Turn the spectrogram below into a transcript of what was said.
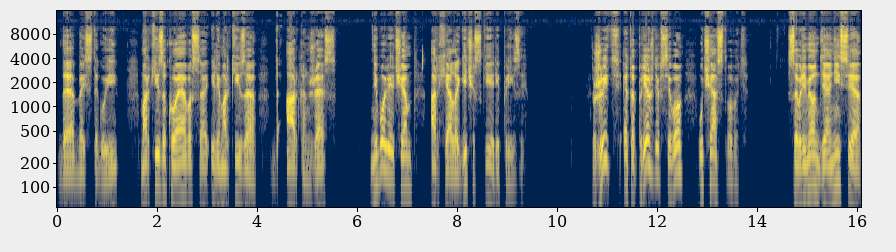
де Бейстегуи, маркиза Куэваса или маркиза де Арканжес, не более чем археологические репризы. Жить — это прежде всего участвовать. Со времен Дионисия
